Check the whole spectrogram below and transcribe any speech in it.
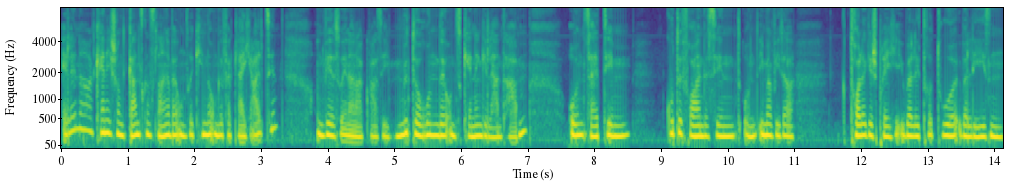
Elena kenne ich schon ganz, ganz lange, weil unsere Kinder ungefähr gleich alt sind und wir so in einer quasi Mütterrunde uns kennengelernt haben. Und seitdem gute Freunde sind und immer wieder tolle Gespräche über Literatur, über Lesen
